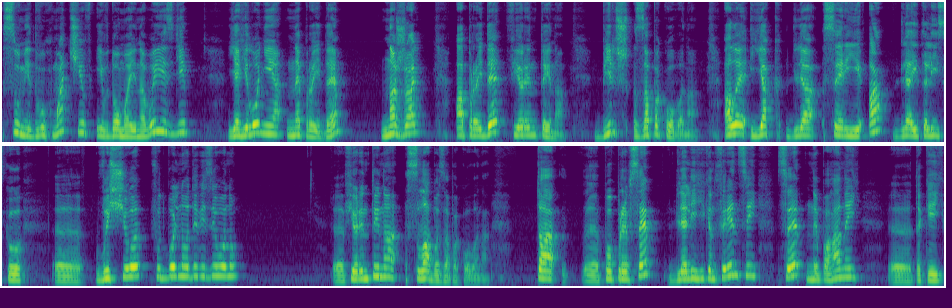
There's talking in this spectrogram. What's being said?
сумі двох матчів і вдома, і на виїзді Ягілонія не пройде. На жаль, а пройде Фіорентина. Більш запакована. Але як для серії А, для італійського е, вищого футбольного дивізіону, е, Фіорентина слабо запакована. Та, е, попри все, для Ліги конференцій це непоганий е, такий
